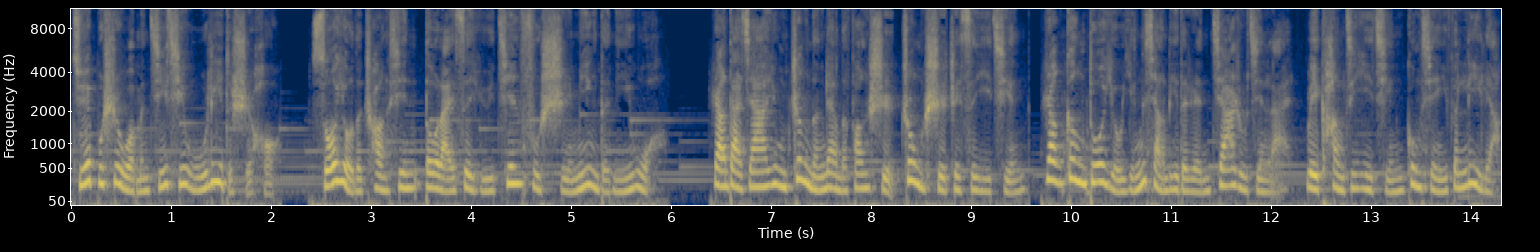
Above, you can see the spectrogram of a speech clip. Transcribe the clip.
绝不是我们极其无力的时候。所有的创新都来自于肩负使命的你我。让大家用正能量的方式重视这次疫情，让更多有影响力的人加入进来，为抗击疫情贡献一份力量。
